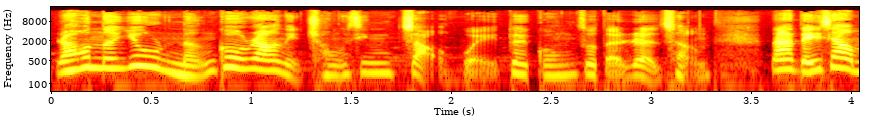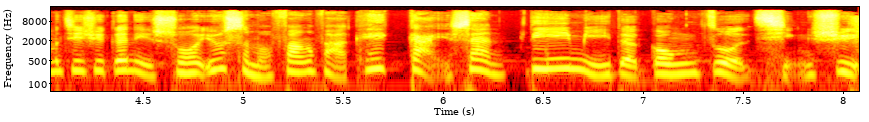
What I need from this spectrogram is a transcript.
然后呢，又能够让你重新找回对工作的热忱。那等一下，我们继续跟你说，有什么方法可以改善低迷的工作情绪？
